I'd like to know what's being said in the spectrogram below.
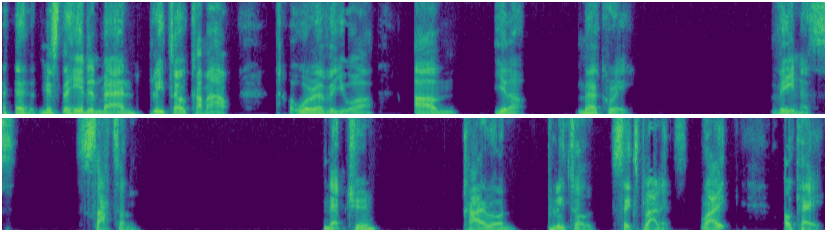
Mr. Hidden Man, Pluto, come out wherever you are. Um, you know, Mercury, Venus, Saturn, Neptune, Chiron, Pluto, six planets, right? Okay.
